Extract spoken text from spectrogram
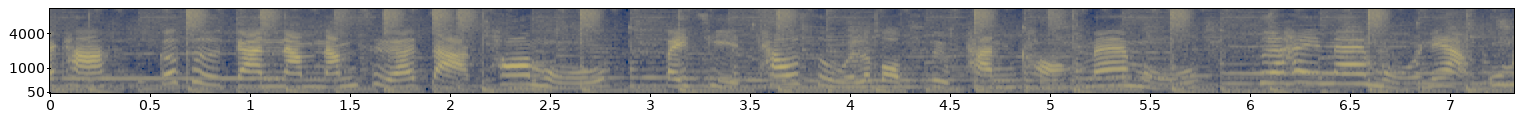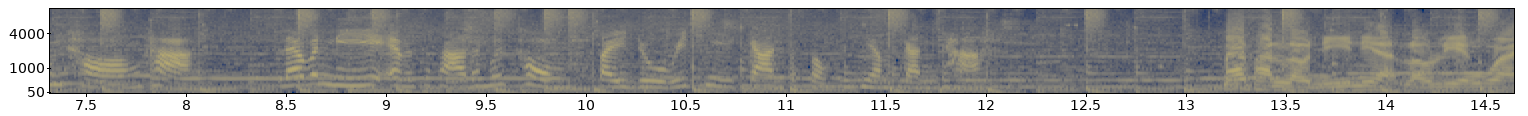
นะคะ ก็คือการนำน้ำเชื้อจากพ่อหมู ไปฉีดเข้าสู่ระบบสืบพันธุ์ของแม่หมู เพื่อให้แม่หมูเนี่ยอุ้มท้องค่ะ และวันนี้เอ็มจะพาท่านผู้ชมไปดูวิธีการผสมเทียมกันค่ะ แม่พันธุ์เหล่านี้เนี่ยเราเลี้ยงไว้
